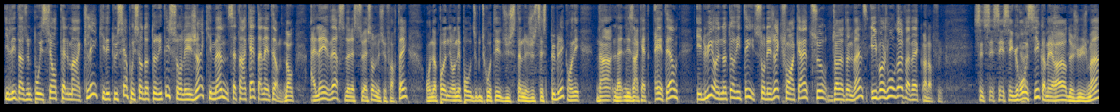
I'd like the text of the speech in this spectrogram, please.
Il est dans une position tellement clé qu'il est aussi en position d'autorité sur les gens qui mènent cette enquête à l'interne. Donc, à l'inverse de la situation de monsieur Fortin, on n'a pas on n'est pas du, du côté du système de justice publique, on est dans la- les enquêtes internes. Et lui a une autorité sur les gens qui font enquête sur Jonathan Vance. Et il va jouer au golf avec. Alors, c'est- grossier comme erreur de jugement.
